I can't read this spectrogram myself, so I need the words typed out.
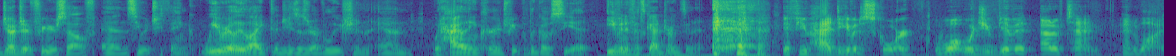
judge it for yourself and see what you think. We really liked the Jesus Revolution and would highly encourage people to go see it, even if it's got drugs in it. If you had to give it a score, what would you give it out of 10 and why?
